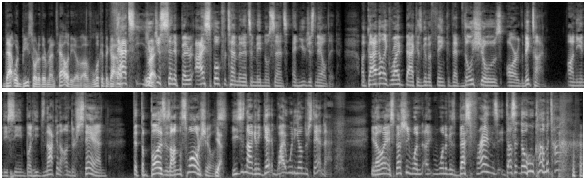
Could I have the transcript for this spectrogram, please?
that would be sort of their mentality of, of look at the guy. That's you Right. just said it better. I spoke for ten minutes and made no sense, and you just nailed it. A guy like Ryback is going to think that those shows are the big time on the indie scene, but he's not going to understand that the buzz is on the smaller shows. Yeah. He's just not going to get. Why would he understand that? You know, especially when uh, one of his best friends doesn't know who Kamaitachi.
